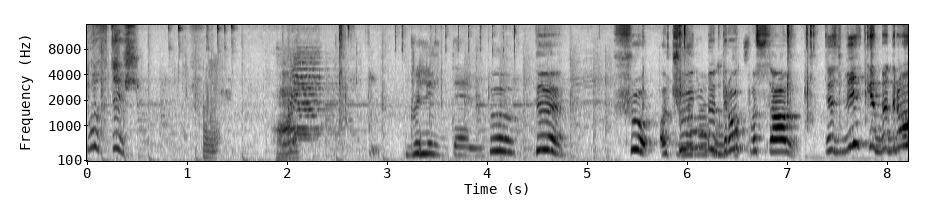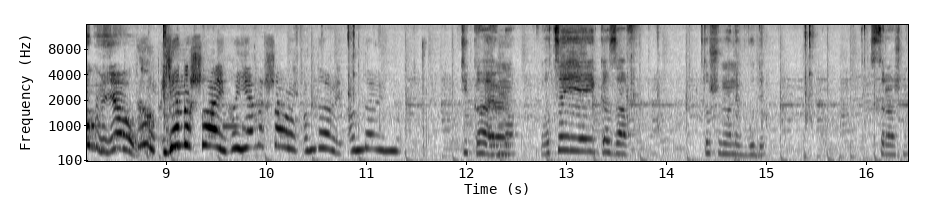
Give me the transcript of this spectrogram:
Ух ти ж! Блін, де він? Де? Що? А чого він Давай, бедрок поставив? Ти звідки бедрок взяв? Я знайшла його, я знайшла. Он де він, он де він. Тікаємо. Оце я і казав. То, що в мене буде. Страшно.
